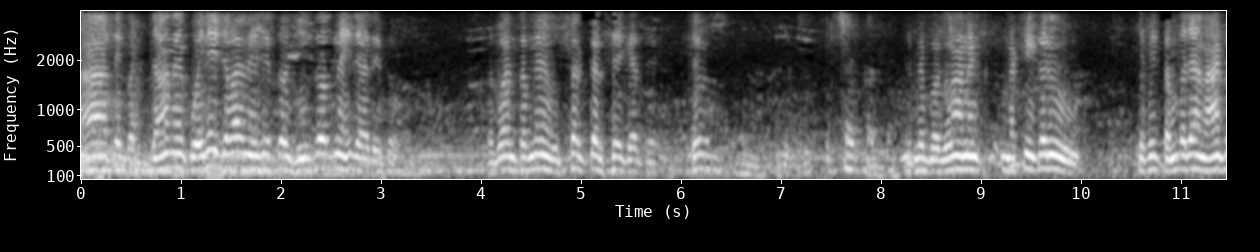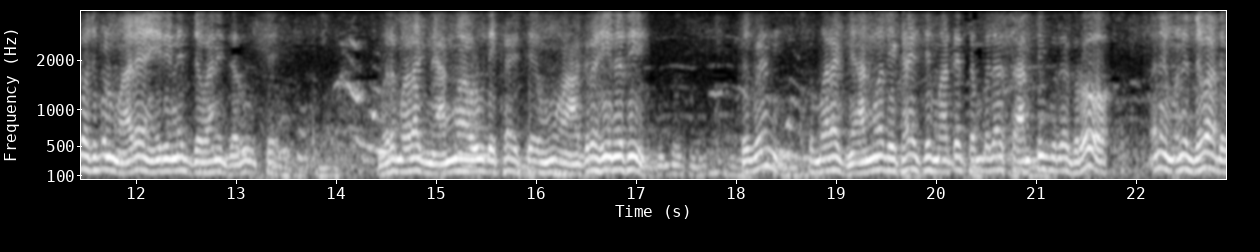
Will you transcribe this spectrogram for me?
હા, તે બધાને કોઈને જવા નહીં દેતો, જીવતો જ નહીં જવા દેતો. ભગવાન તમને ઉત્સર્ગ કરશે કે છે. એટલે ભગવાને નક્કી કર્યું કે ભાઈ, તમે બધા ના કહો છો, પણ મારે અહીં રહીને જવાની જરૂર છે. મારે મારા જ્ઞાનમાં આવું દેખાય છે હું આગ્રહી નથી. તો મારા જ્ઞાનમાં દેખાય છે માટે તમે બધા શાંતિપૂર્વક રહો અને મને જવા દો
